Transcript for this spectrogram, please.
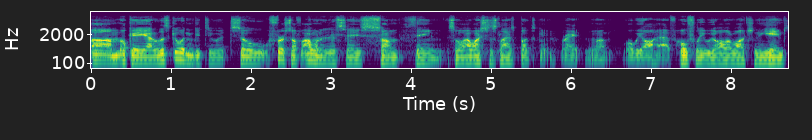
Um, okay, yeah, let's go ahead and get to it. So first off, I wanted to say something. So I watched this last Bucks game, right? Well, well, we all have. Hopefully we all are watching the games.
